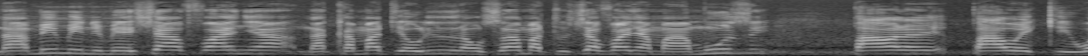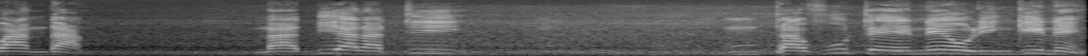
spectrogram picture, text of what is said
na mimi nimeshafanya na kamati ya ulinzi na usalama tulishafanya maamuzi pale pawe kiwanda, na DRT mtafute eneo lingine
